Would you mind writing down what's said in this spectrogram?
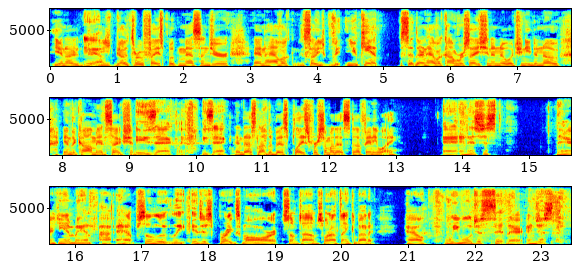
you know, Yeah. you go through Facebook Messenger and have a, so you, you can't sit there and have a conversation and know what you need to know in the comment section. Exactly, exactly. And that's not the best place for some of that stuff anyway. And, and it's just there again, man. I absolutely it just breaks my heart sometimes when I think about it. How we will just sit there and just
